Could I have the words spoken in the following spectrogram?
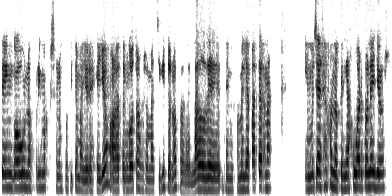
tengo unos primos que son un poquito mayores que yo, ahora tengo otros que son más chiquitos, ¿no? Pero del lado de, mi familia paterna. Y muchas veces cuando quería jugar con ellos,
